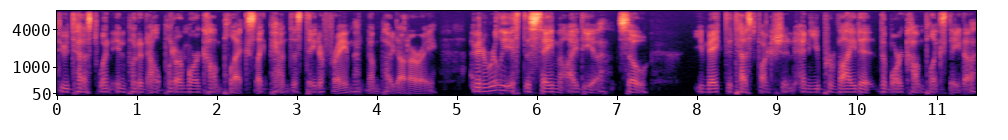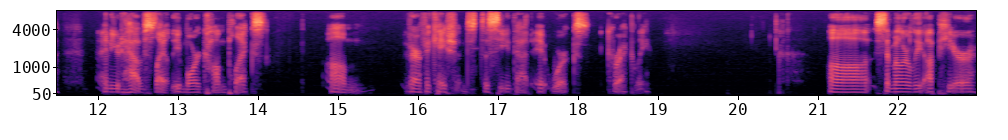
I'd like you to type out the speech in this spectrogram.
do test when input and output are more complex like pandas data frame numpy.ra i mean really it's the same idea so you make the test function and you provide it the more complex data and you'd have slightly more complex um, verifications to see that it works correctly uh, similarly up here,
